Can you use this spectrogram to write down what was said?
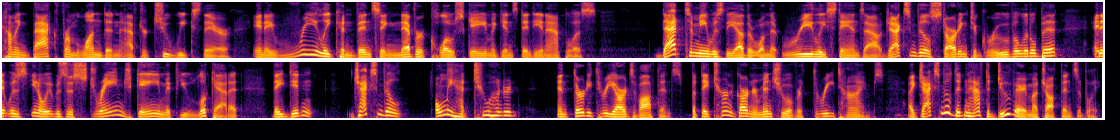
coming back from London after two weeks there in a really convincing, never close game against Indianapolis. That to me was the other one that really stands out. Jacksonville's starting to groove a little bit, and it was, you know, it was a strange game if you look at it. They didn't Jacksonville only had 233 yards of offense, but they turned Gardner Minshew over 3 times. Like Jacksonville didn't have to do very much offensively.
